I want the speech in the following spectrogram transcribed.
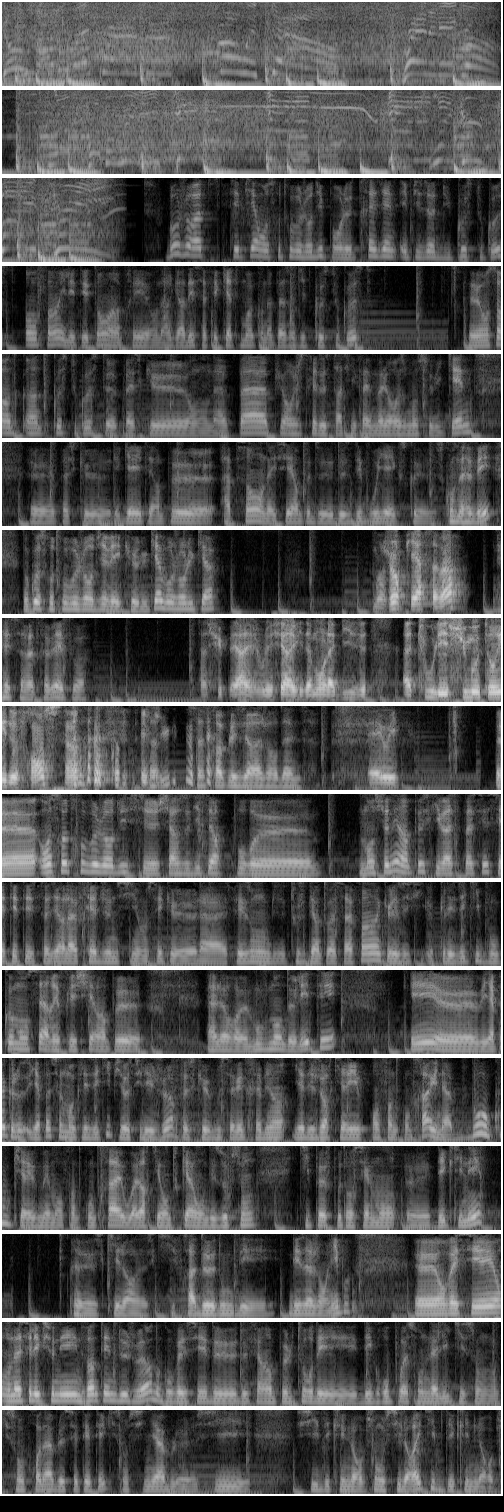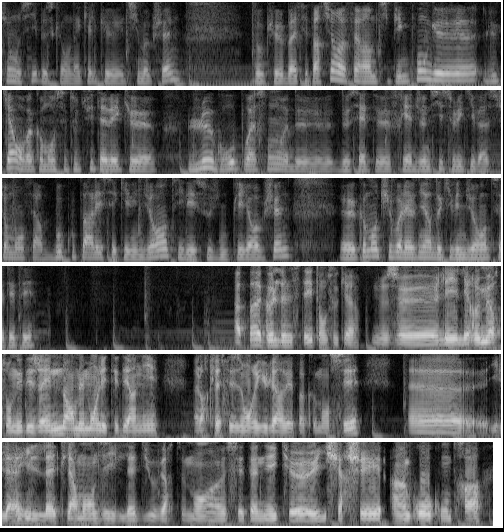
goes all the way. Throw it down. Brandon Ingram. For the lead. Got it! Got it! Lakers by three! Bonjour à tous, c'est Pierre, on se retrouve aujourd'hui pour le 13e épisode du Coast to Coast. Enfin, il était temps, après on a regardé, ça fait 4 mois qu'on n'a pas sorti de Coast to Coast. Euh, on sort un, un Coast to Coast parce que on n'a pas pu enregistrer de Starting Five malheureusement ce week-end, euh, parce que les gars étaient un peu absents, on a essayé un peu de, de se débrouiller avec ce qu'on avait. Donc on se retrouve aujourd'hui avec euh, Lucas, bonjour Lucas. Bonjour Pierre, ça va? Eh, ça va très bien et toi? Ça super, et je voulais faire évidemment la bise à tous les sumotori de France, hein, ça, fera plaisir à Jordan ça. Eh oui. Euh, on se retrouve aujourd'hui, euh, chers auditeurs, pour euh, mentionner un peu ce qui va se passer cet été, c'est-à-dire la free agency. On sait que la saison touche bientôt à sa fin, que les, équipes vont commencer à réfléchir un peu à leur euh, mouvement de l'été. Et il n'y a, pas seulement que les équipes, il y a aussi les joueurs, parce que vous savez très bien, il y a des joueurs qui arrivent en fin de contrat, il y en a beaucoup qui arrivent même en fin de contrat, ou alors qui en tout cas ont des options qui peuvent potentiellement euh, décliner. Euh, ce, qui leur, ce qui fera d'eux donc des, des agents libres. Euh, on va essayer, on a sélectionné une vingtaine de joueurs, donc on va essayer de, de faire un peu le tour des, des gros poissons de la ligue qui sont, qui sont prenables cet été, qui sont signables euh, si, s'ils déclinent leur option ou si leur équipe décline leur option aussi, parce qu'on a quelques team options. Donc euh, bah, c'est parti, on va faire un petit ping-pong. euh, Lucas, on va commencer tout de suite avec euh, le gros poisson de, de cette free agency, celui qui va sûrement faire beaucoup parler, c'est Kevin Durant. Il est sous une player option. Comment tu vois l'avenir de Kevin Durant cet été? Ah, pas Golden State en tout cas. Les, rumeurs tournaient déjà énormément l'été dernier, alors que la saison régulière n'avait pas commencé. Il a, il l'a clairement dit, il l'a dit ouvertement cette année qu'il cherchait un gros contrat.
